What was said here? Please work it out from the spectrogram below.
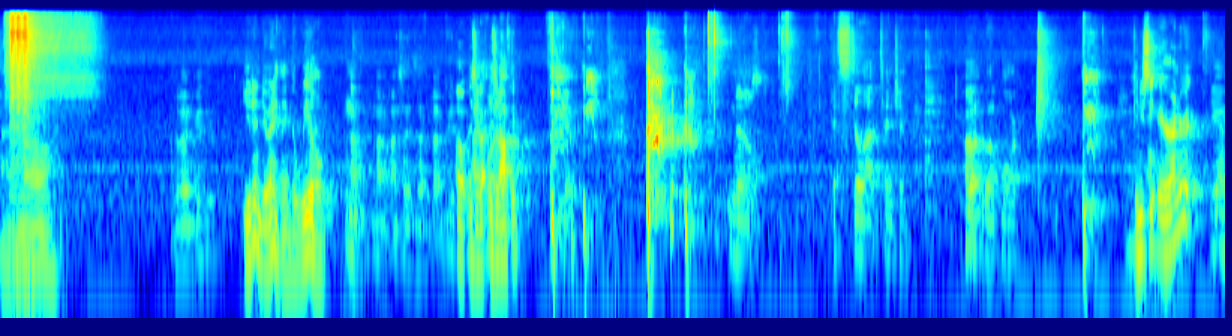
I don't know. About good? You didn't do anything. The wheel. No, no, I said is that about good? Oh, is it I is it off the? Yeah. No. It's still out of tension. Go, Huh? up, go up more. Can you see air under it? Yeah.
